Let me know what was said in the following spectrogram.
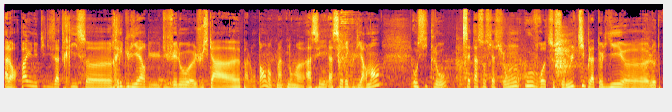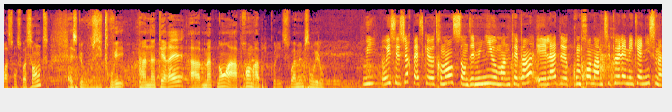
Alors, pas une utilisatrice euh, régulière du, vélo jusqu'à pas longtemps, donc maintenant assez régulièrement. Au Cyclo, cette association ouvre ce, multiple atelier euh, le 360. Est-ce que vous y trouvez un intérêt à maintenant à apprendre à bricoler soi-même son vélo? Oui, oui, c'est sûr, parce qu'autrement, on se sent démuni au moins de pépins. Et là, de comprendre un petit peu les mécanismes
